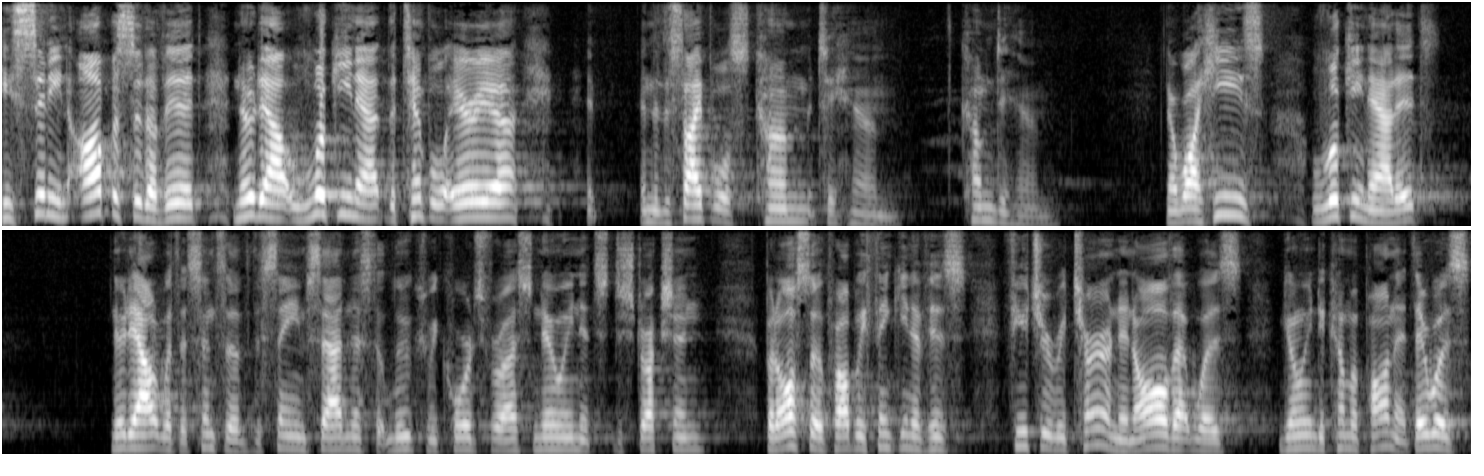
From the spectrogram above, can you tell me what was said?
He's sitting opposite of it, no doubt looking at the temple area, and the disciples come to him. Come to him. Now, while he's looking at it, no doubt with a sense of the same sadness that Luke records for us, knowing its destruction, but also probably thinking of his future return and all that was going to come upon it. There was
